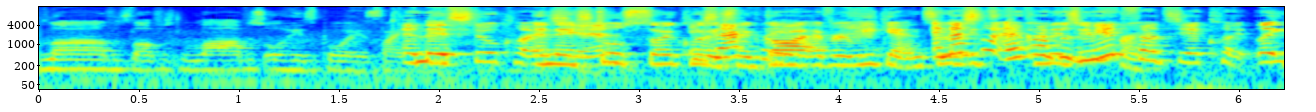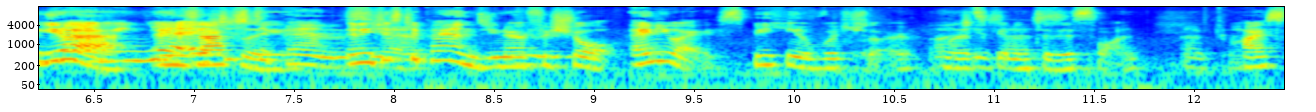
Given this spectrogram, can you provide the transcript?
loves, loves, loves all his boys. Like, And they're still close. and they're yeah? still so close. Exactly. They go out every weekend. So and that's not everyone because me and different. Are close. Like, you yeah, know what I mean? Yeah, exactly. it just depends. And it just depends, you know, for Mhm. sure. Anyway, speaking of which, though, Oh, let's get into this one. High school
